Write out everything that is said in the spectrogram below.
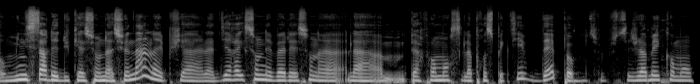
au ministère de l'Éducation nationale et puis à la direction de l'évaluation de la, performance de la prospective, DEP. Je ne sais jamais comment,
